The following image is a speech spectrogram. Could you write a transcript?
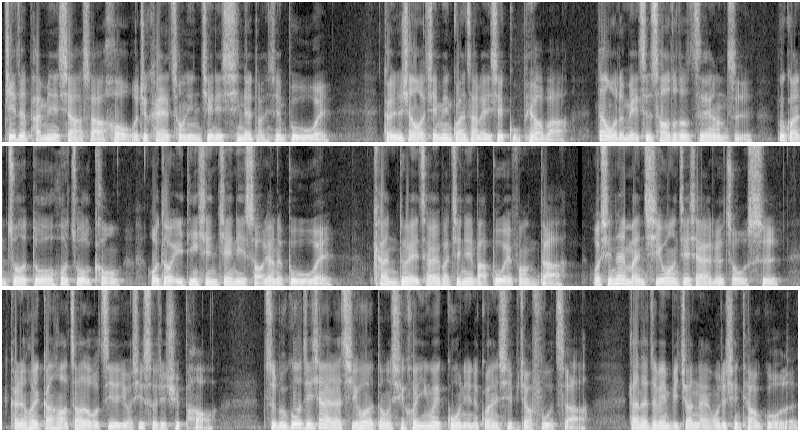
接着盘面下杀后，我就开始重新建立新的短线部位。感觉像我前面观察的一些股票吧。但我的每次操作都是这样子，不管做多或做空，我都一定先建立少量的部位，看对才会把渐渐把部位放大。我现在蛮期望接下来的走势，可能会刚好照着我自己的游戏设计去跑。只不过接下来的期货的东西会因为过年的关系比较复杂，但在这边比较难，我就先跳过了。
